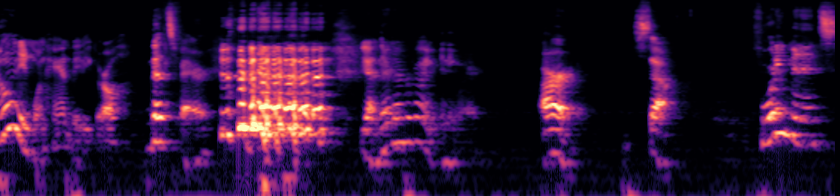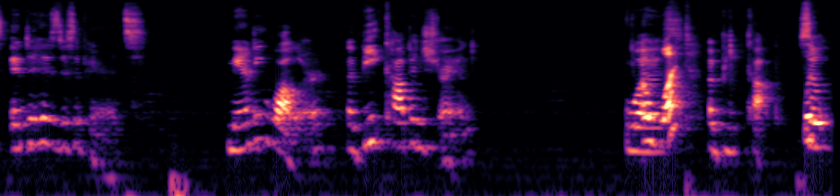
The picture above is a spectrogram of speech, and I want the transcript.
I only need one hand, baby girl. That's fair. yeah, they're never going anywhere. All right. So, forty minutes into his disappearance, Mandy Waller, a beat cop in Strand, was a what? A beat cop. So,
